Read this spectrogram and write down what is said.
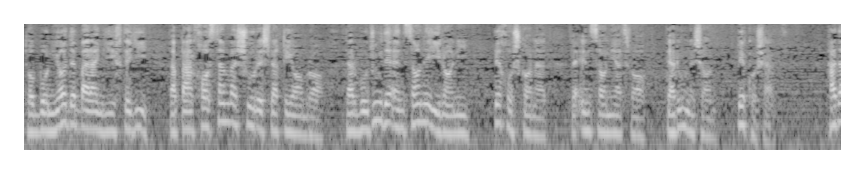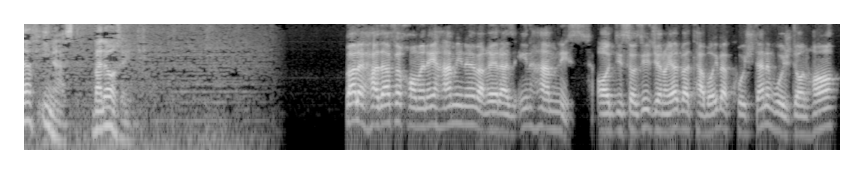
تا بنیاد برانگیختگی و برخواستن و شورش و قیام را در وجود انسان ایرانی بخشکاند و انسانیت را درونشان بکشد. هدف این است. ولا غیر. بله هدف خامنه همینه و غیر از این هم نیست. عادی سازی جنایت و تبایی و کشتن وجدانها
